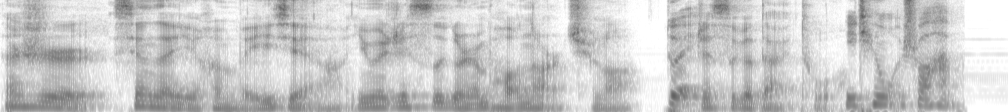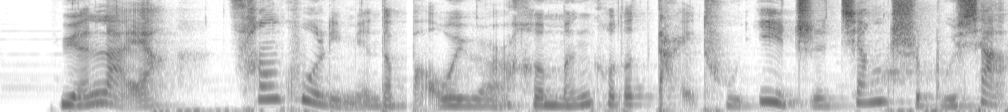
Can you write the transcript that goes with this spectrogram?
但是现在也很危险啊，因为这四个人跑哪儿去了？对这四个歹徒。你听我说哈，原来呀，仓库里面的保卫员和门口的歹徒一直僵持不下。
